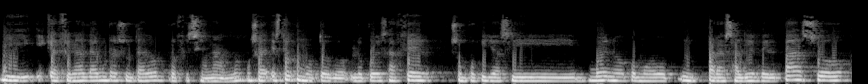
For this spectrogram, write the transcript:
y, que al final da un resultado profesional, ¿no? O sea, esto como todo, lo puedes hacer pues, un poquillo así, bueno, como para salir del paso,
